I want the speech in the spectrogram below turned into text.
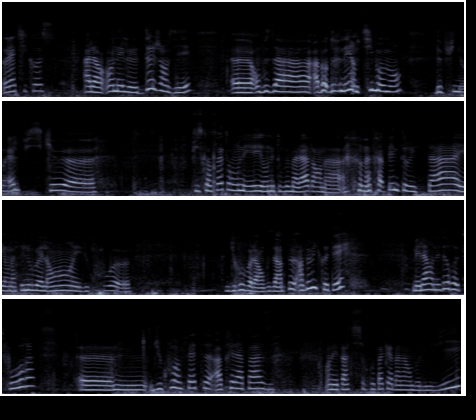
Hola chicos. Alors on est le 2 janvier. Euh, on vous a abandonné un petit moment depuis Noël puisque euh, puisqu'en fait on est, tombé malade, on a, on a attrapé une tourista et on a fait le nouvel an. Et du coup euh, du coup voilà on vous a un peu, un peu mis de côté. Mais là on est de retour. Du coup en fait après La Paz on est parti sur Copacabana en Bolivie.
